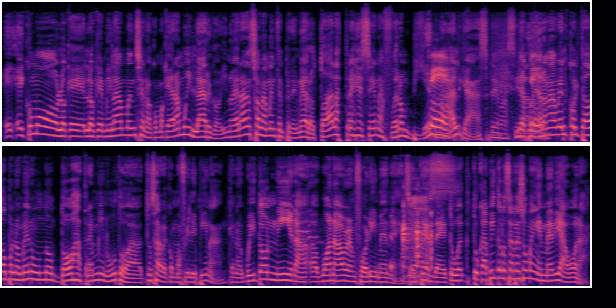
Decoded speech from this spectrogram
eh, es como lo que, lo que Milan mencionó, como que era muy largo y no era solamente el primero, todas las tres escenas fueron bien Sí. largas. Demasiado. Le pudieron haber cortado por lo menos unos dos a tres minutos, a- tú sabes, como Filipina. Que no, we don't need a, a one hour and 40 minutes. ¿Entiendes? Tu, tu capítulo se resume en media hora.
